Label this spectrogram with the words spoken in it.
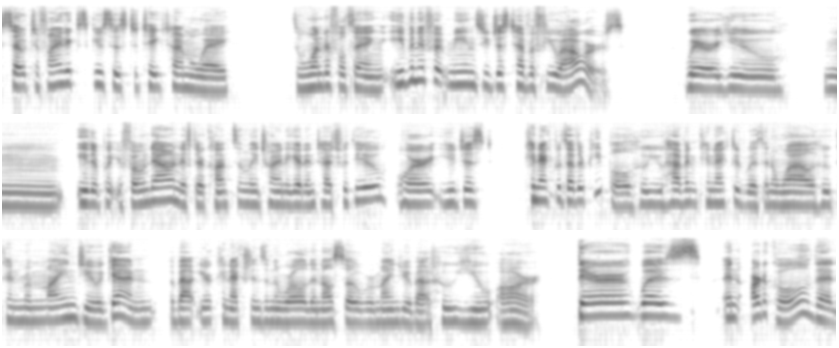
So to find excuses to take time away, it's a wonderful thing, even if it means you just have a few hours where you mm, either put your phone down if they're constantly trying to get in touch with you, or you just connect with other people who you haven't connected with in a while who can remind you again about your connections in the world and also remind you about who you are. There was an article that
